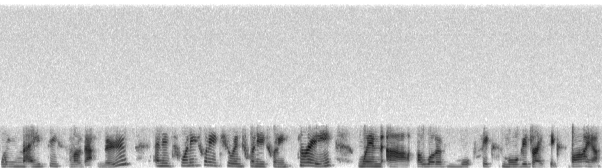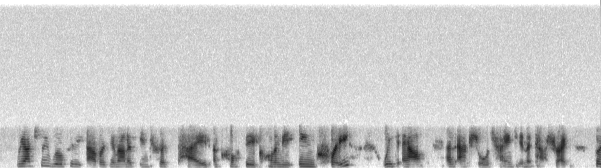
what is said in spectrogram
we may see some of that move. And in 2022 and 2023, when uh, a lot of fixed mortgage rates expire, we actually will see the average amount of interest paid across the economy increase without an actual change in the cash rate. So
